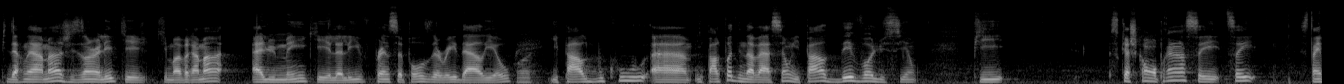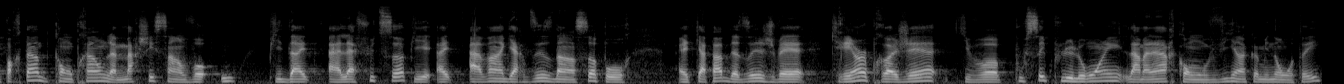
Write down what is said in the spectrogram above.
puis dernièrement, j'ai lisé un livre qui, m'a vraiment allumé, qui est le livre Principles de Ray Dalio. Ouais. Il parle beaucoup, il parle pas d'innovation, il parle d'évolution. Puis ce que je comprends, c'est, tu sais, c'est important de comprendre le marché s'en va où, puis d'être à l'affût de ça, puis être avant-gardiste dans ça pour être capable de dire, je vais créer un projet qui va pousser plus loin la manière qu'on vit en communauté,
